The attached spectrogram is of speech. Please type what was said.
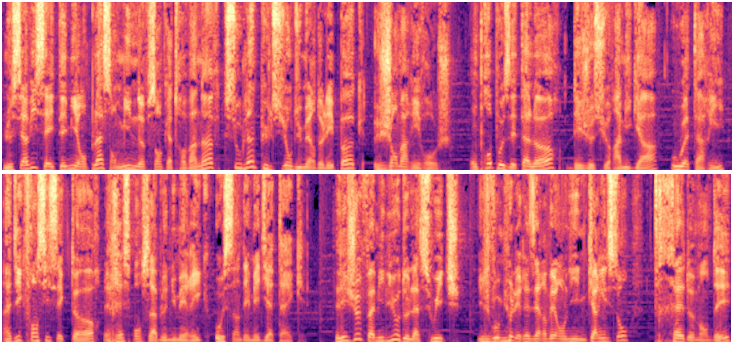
Le service a été mis en place en 1989 sous l'impulsion du maire de l'époque, Jean-Marie Roche. On proposait alors des jeux sur Amiga ou Atari, indique Francis Hector, responsable numérique au sein des médiathèques. Les jeux familiaux de la Switch, il vaut mieux les réserver en ligne car ils sont très demandés,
